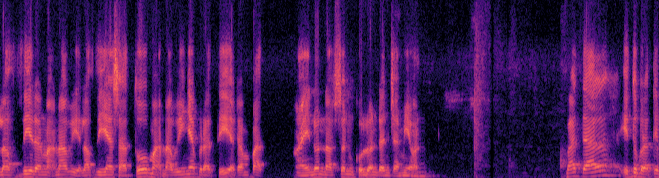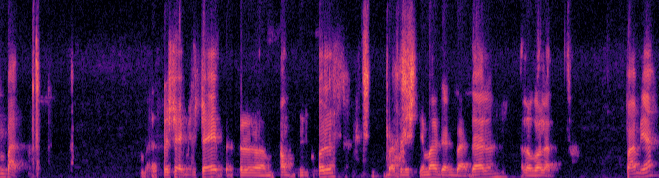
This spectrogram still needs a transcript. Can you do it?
lafzi dan maknawi. Lafzinya satu, maknawinya berarti ada empat. Ainun, nafsun, kulun, dan jami'un. Badal itu berarti empat. Badal syai min syai, badal ma'bun kul, badal istimal, dan badal al-ghalat. Paham ya?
